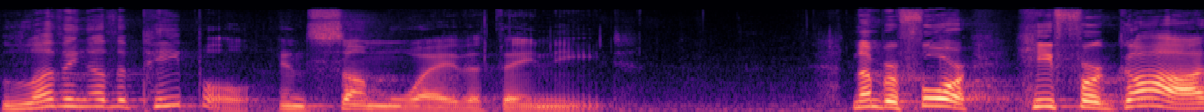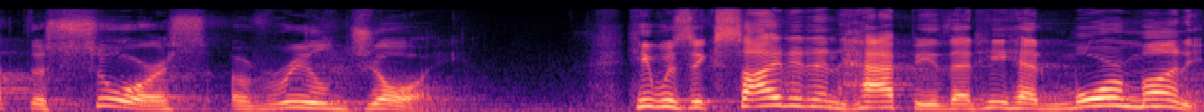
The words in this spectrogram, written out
loving other people in some way that they need. Number four, he forgot the source of real joy. He was excited and happy that he had more money,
